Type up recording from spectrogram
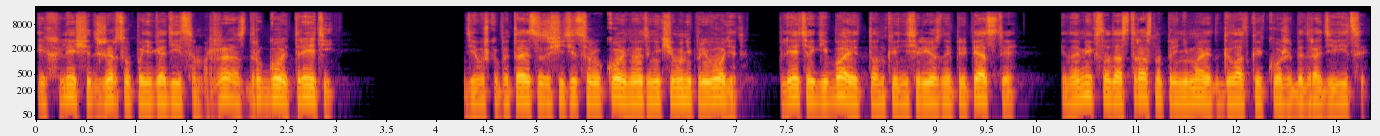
и хлещет жертву по ягодицам. Раз, другой, третий. Девушка пытается защититься рукой, но это ни к чему не приводит. Плеть огибает тонкое несерьезное препятствие и на миг сладострастно принимает гладкой кожи бедра девицы.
